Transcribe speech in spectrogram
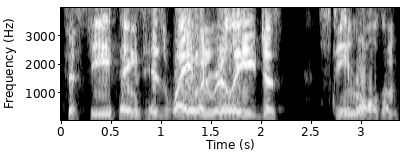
to see things his way when really he just steamrolls them.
